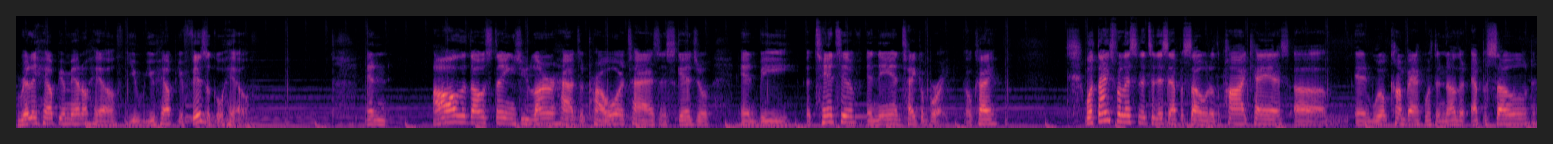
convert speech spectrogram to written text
really help your mental health, you you help your physical health. And all of those things you learn how to prioritize and schedule and be attentive and then take a break, okay? Well, thanks for listening to this episode of the podcast. Um, and we'll come back with another episode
